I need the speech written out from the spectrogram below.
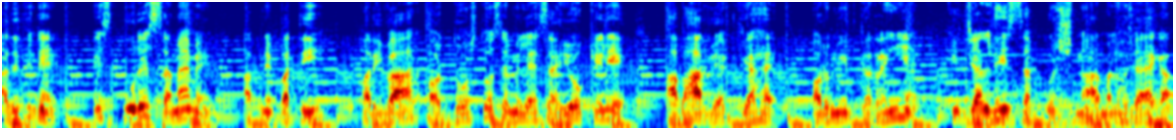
अदिति ने इस पूरे समय में अपने पति, परिवार और दोस्तों से मिले सहयोग के लिए आभार व्यक्त किया है और उम्मीद कर रही हैं कि जल्द ही सब कुछ नॉर्मल हो जाएगा।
